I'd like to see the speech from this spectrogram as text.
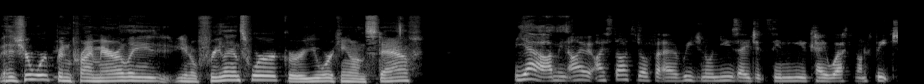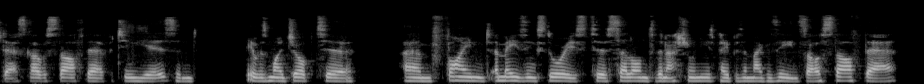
Has your work been primarily, you know, freelance work or are you working on staff? Yeah, I mean, I, I started off at a regional news agency in the UK working on a feature desk. I was staff there for two years and it was my job to um, find amazing stories to sell on to the national newspapers and magazines. So I was staff there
